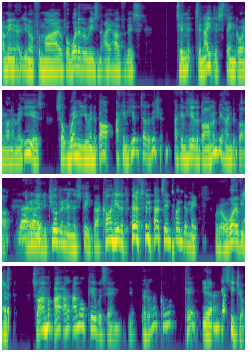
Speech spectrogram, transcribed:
I mean, you know, for my for whatever reason, I have this tin- tinnitus thing going on in my ears. So when you're in a bar, I can hear the television, I can hear the barman behind the bar, I Right, can hear the children in the street, but I can't hear the person that's in front of me. Or what have you just? So I'm I, I- I'm okay with saying, "Yeah, perdona, ¿cómo? ¿Qué? Yeah. ¿Qué has dicho?"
